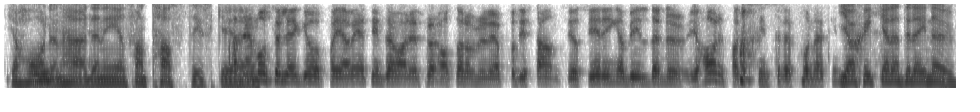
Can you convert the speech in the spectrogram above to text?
Jag har Just den här, den är helt fantastisk. Ja, jag måste lägga upp för jag vet inte vad du pratar om när du är på distans. Jag ser inga bilder nu. Jag har faktiskt inte det på nätet. Jag skickar den till dig nu,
